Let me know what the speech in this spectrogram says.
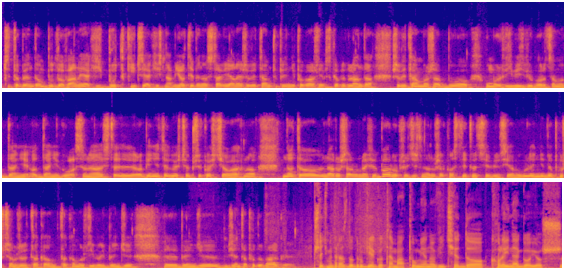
czy to będą budowane jakieś budki, czy jakieś namioty będą stawiane, żeby tam to niepoważnie wszystko wygląda, żeby tam można było umożliwić wyborcom oddanie, oddanie głosu. No ale robienie tego jeszcze przy kościołach, no, no to narusza równość wyboru, przecież narusza konstytucję, więc ja w ogóle nie dopuszczam, że taka, taka możliwość będzie, e, będzie wzięta pod uwagę. Przejdźmy teraz do drugiego tematu, mianowicie do kolejnego już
